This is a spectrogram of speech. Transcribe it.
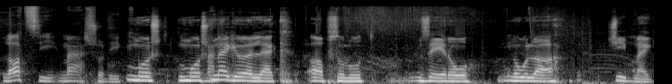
Laci második. Most, most Más- megöllek, abszolút zero, nulla, csíp meg.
